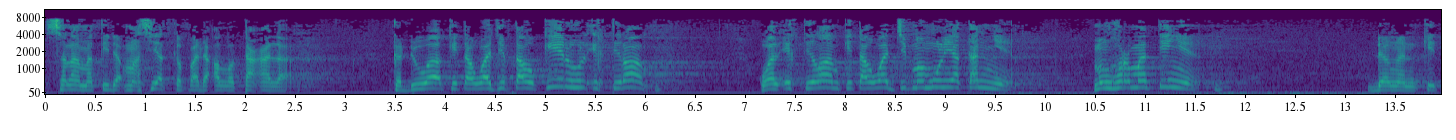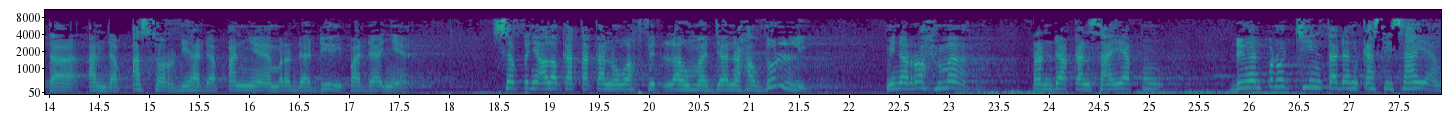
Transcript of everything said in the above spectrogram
selama tidak maksiat kepada Allah Ta'ala. Kedua, kita wajib tahu kirul ikhtiram. wal ikhtiram kita wajib memuliakannya, menghormatinya. Dengan kita andap asor di hadapannya, merendah diri padanya. Seperti Allah katakan wahfid lahum janaha dhulli minar rahmah. Rendahkan sayapmu dengan penuh cinta dan kasih sayang.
